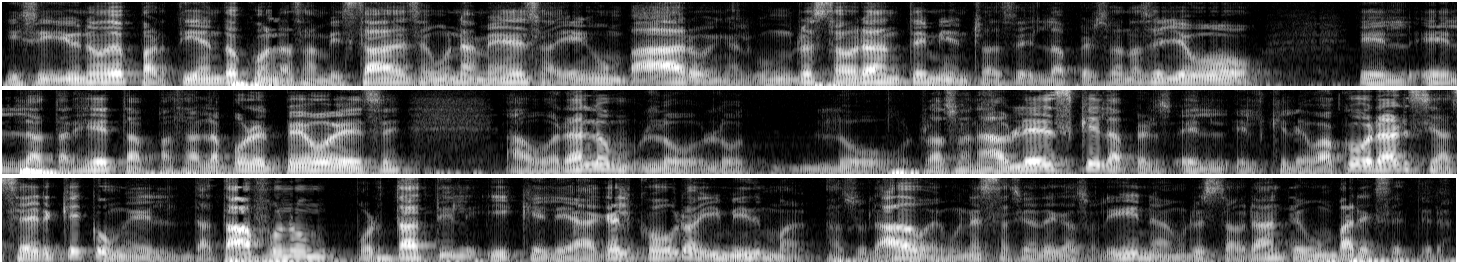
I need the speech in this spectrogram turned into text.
y sigue uno departiendo con las amistades en una mesa, ahí en un bar o en algún restaurante, mientras la persona se llevó el, el, la tarjeta, pasarla por el POS, ahora lo, razonable es que el, que le va a cobrar se acerque con el datáfono portátil y que le haga el cobro ahí mismo, a su lado, en una estación de gasolina, en un restaurante, en un bar, etcétera.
